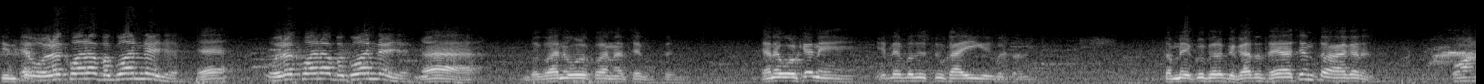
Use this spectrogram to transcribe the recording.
ચિંતા. ઓળખવાના ભગવાન ને છે. હે? ઓળખવાના ભગવાન ને છે. હા ભગવાન ઓળખવાના છે. એને ઓળખે ને એટલે બધું સુખ આવી ગયું. બધું. તમને એક ફેરો ભેગા તો થયા છે ને તો આગળ? કોણ?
